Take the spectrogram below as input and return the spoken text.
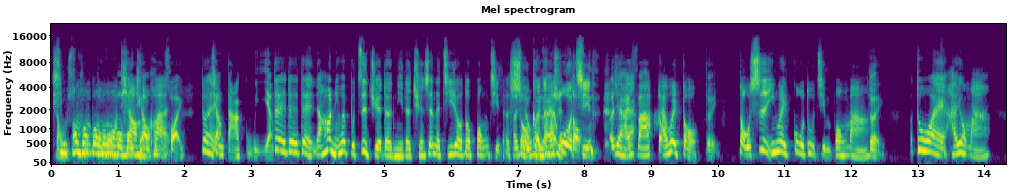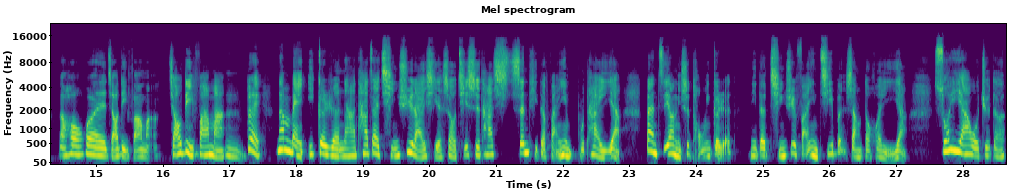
心砰砰砰砰砰跳跳很快，对，像打鼓一样。对对对，然后你会不自觉的，你的全身的肌肉都绷紧了，手可能还握紧，而且还发抖还会抖。对，抖是因为过度紧绷吗？对对，还有吗？然后会脚底发麻，脚底发麻。嗯，对。那每一个人呢，他在情绪来袭的时候，其实他身体的反应不太一样，但只要你是同一个人。你的情绪反应基本上都会一样。所以啊，我觉得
